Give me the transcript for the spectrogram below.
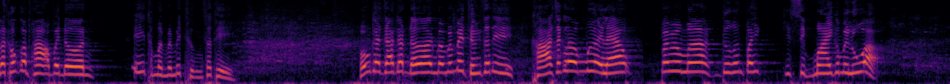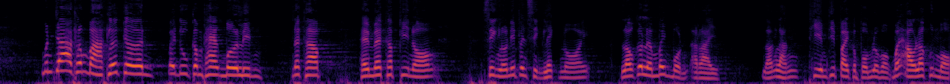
แล้วเขาก็พาเอาไปเดิน เอ๊ะทำไมมันไม่ถึงสักทีผมกระจาก็เดินมันมันไม่ถึงสักทีขาชักเริ่มเมื่อยแล้ว ไปมามาเดินไป กี่สิบไมล์ก็ไม่รู้อะมันยากลำบากเหลือเกิน ไปดูกำแพงเบอร์ลินนะครับ เห็นไหมครับพี่น้อง สิ่งเหล่านี้เป็นสิ่งเล็กน้อย เราก็เลยไม่บ่นอะไร หลังๆ ทีมที่ไปกับผมเราบอกไม่เอาแล้วคุณหมอ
